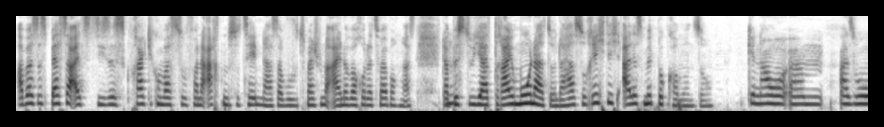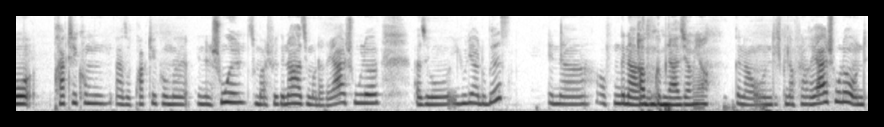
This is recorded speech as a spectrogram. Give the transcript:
aber es ist besser als dieses Praktikum, was du von der achten bis zur zehnten hast, da wo du zum Beispiel nur eine Woche oder zwei Wochen hast. Da mhm. bist du ja drei Monate und da hast du richtig alles mitbekommen und so. Genau, ähm, also Praktikum, also Praktikum in den Schulen, zum Beispiel Gymnasium oder Realschule. Also Julia, du bist? in der, auf dem Gymnasium. Auf dem Gymnasium, ja. Genau, und ich bin auf der Realschule und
